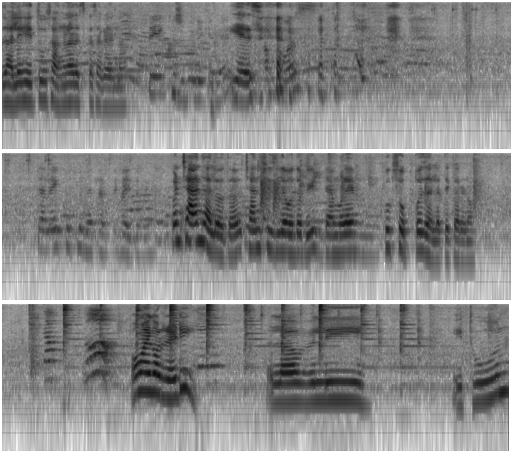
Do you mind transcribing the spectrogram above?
झाले हे तू सांगणारच का सगळ्यांना? ते खुशबूने केले. येस त्यालाही खूप मेहनत लागते पाहिजे पण छान झालं होतं. छान शिजलं होतं पीठ. त्यामुळे खूप सोपं झालं ते करणं. ओ माय गॉड रेडी लवली इथून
